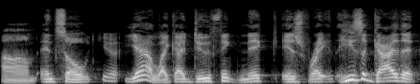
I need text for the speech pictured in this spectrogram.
Um, and so you know, yeah, like I do think Nick is right. He's a guy that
